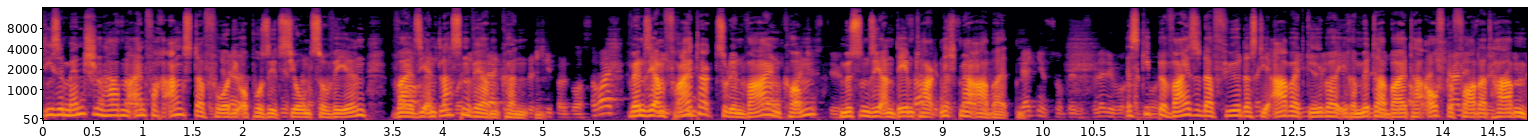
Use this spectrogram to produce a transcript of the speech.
Diese Menschen haben einfach Angst davor, die Opposition zu wählen, weil sie entlassen werden könnten. Wenn sie am Freitag zu den Wahlen kommen, müssen sie an dem Tag nicht mehr arbeiten. Es gibt Beweise dafür, dass die Arbeitgeber ihre Mitarbeiter aufgefordert haben,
